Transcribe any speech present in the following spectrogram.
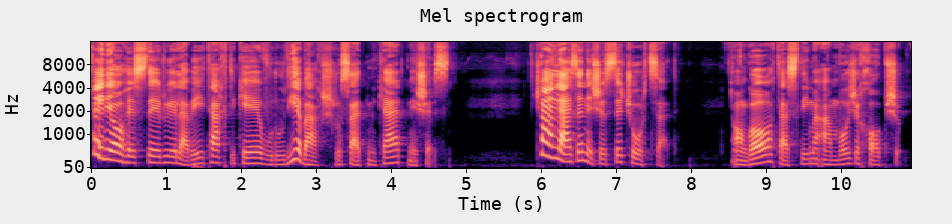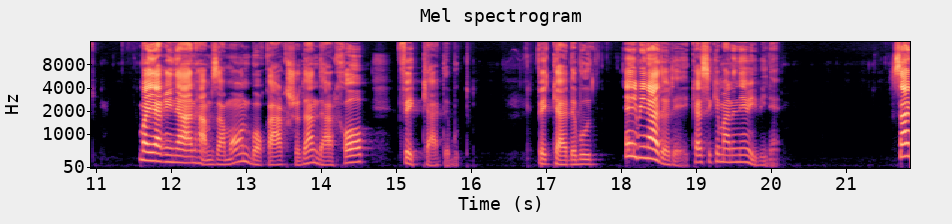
خیلی آهسته روی لبه تختی که ورودی بخش رو صد می کرد نشست. چند لحظه نشسته چرت زد. آنگاه تسلیم امواج خواب شد و یقینا همزمان با غرق شدن در خواب فکر کرده بود. فکر کرده بود عیبی نداره کسی که منو نمی‌بینه. زن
